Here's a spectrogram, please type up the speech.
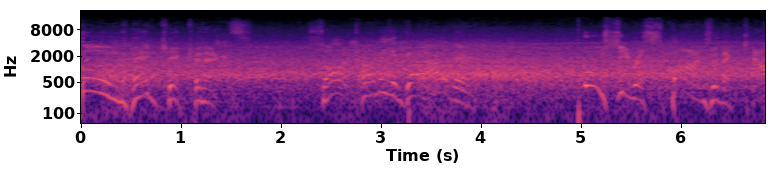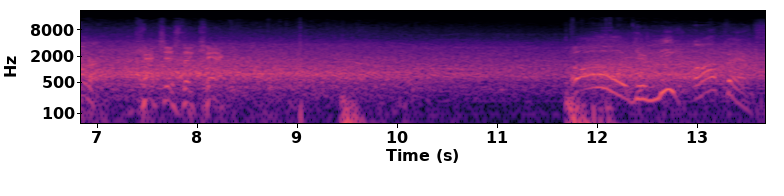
Boom. Head kick connects. Saw it coming and got out of there. Ooh, she responds with a counter. Catches the kick. Oh, unique offense.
